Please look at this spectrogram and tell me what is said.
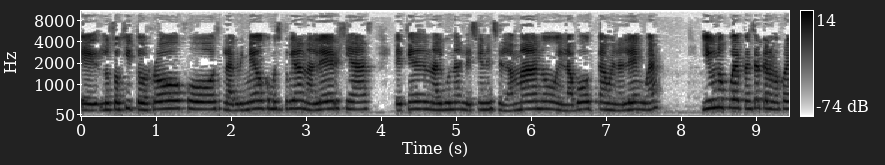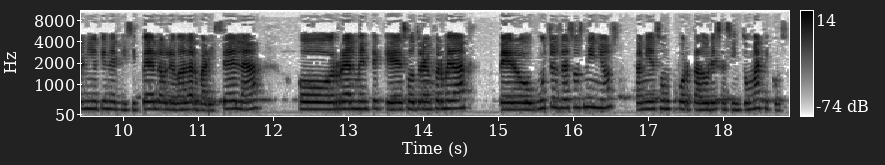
eh, los ojitos rojos, lagrimeo, como si tuvieran alergias, eh, tienen algunas lesiones en la mano, en la boca o en la lengua. Y uno puede pensar que a lo mejor el niño tiene disipela o le va a dar varicela o realmente que es otra enfermedad, pero muchos de esos niños también son portadores asintomáticos.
